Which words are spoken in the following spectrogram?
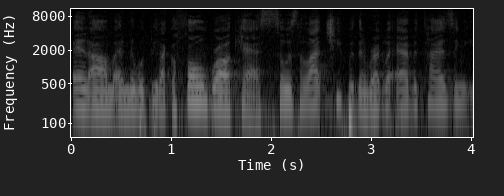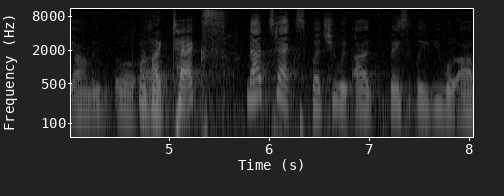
and um, and it would be like a phone broadcast. So it's a lot cheaper than regular advertising. Um, it will, With uh, like text? not text, but you would uh, basically you would uh,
